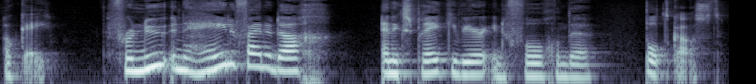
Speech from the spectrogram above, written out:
Oké, voor nu een hele fijne dag en ik spreek je weer in de volgende podcast.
